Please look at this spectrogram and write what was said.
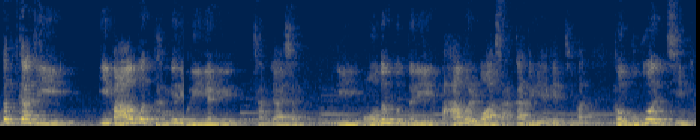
끝까지 이 마음은 당연히 우리 여기 참여하신 이 모든 분들이 마음을 모아서 아까도 이야기했지만 그 무거운 짐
